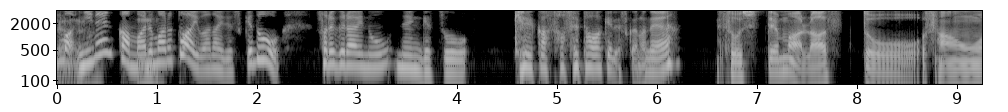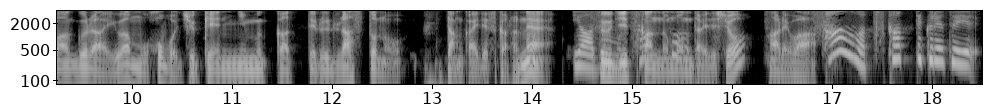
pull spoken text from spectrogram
ね。まあ2年間丸々とは言わないですけど、それぐらいの年月を経過させたわけですからね。そしてまあラスト3話ぐらいはもうほぼ受験に向かってるラストの段階ですからね。数日間の問題。題でしょ？あれは。3は使ってくれて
